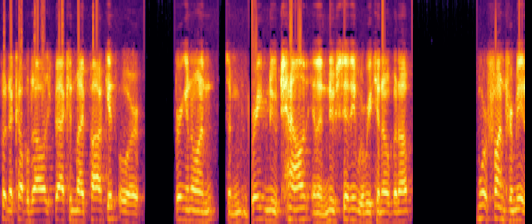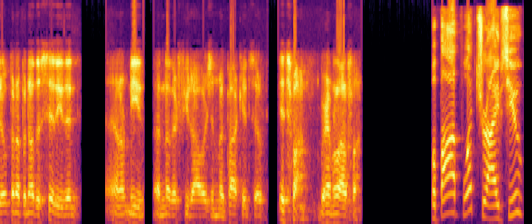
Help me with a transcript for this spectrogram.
putting a couple dollars back in my pocket or bringing on some great new talent in a new city where we can open up. More fun for me to open up another city than I don't need another few dollars in my pocket. So it's fun. We're having a lot of fun. Well, Bob, what drives you?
